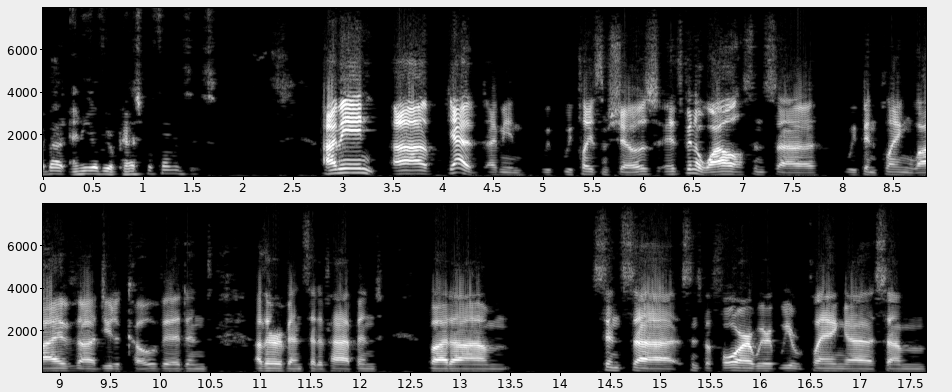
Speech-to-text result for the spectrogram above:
about any of your past performances? I mean, uh, yeah, I mean, we we played some shows. It's been a while since uh, we've been playing live uh, due to COVID and other events that have happened. But um, since uh, since before, we were, we were playing uh, some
